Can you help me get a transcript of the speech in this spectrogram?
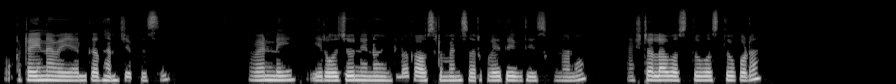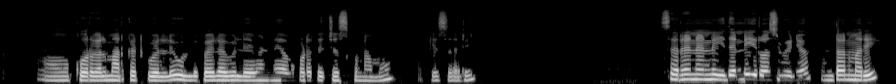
ఒకటైనా వేయాలి కదా అని చెప్పేసి. ఇవ్వండి ఈరోజు నేను ఇంట్లోకి అవసరమైన సరుకులు అయితే ఇవి తీసుకున్నాను. నెక్స్ట్ అలా వస్తూ వస్తూ కూడా కూరగాయల మార్కెట్కి వెళ్ళి ఉల్లిపాయలు అవి లేవండి అవి కూడా తెచ్చేసుకున్నాము. ఒకేసారి సరేనండి ఇదండి ఈరోజు వీడియో. ఉంటాను మరి.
